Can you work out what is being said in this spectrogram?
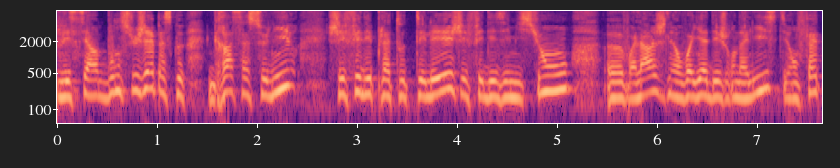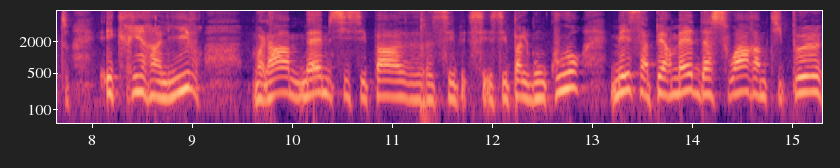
Mais c'est un bon sujet parce que grâce à ce livre, j'ai fait des plateaux de télé, j'ai fait des émissions, euh, voilà, je l'ai envoyé à des journalistes, et en fait, écrire un livre, voilà, même si c'est pas c'est pas le Goncourt, mais ça permet d'asseoir un petit peu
